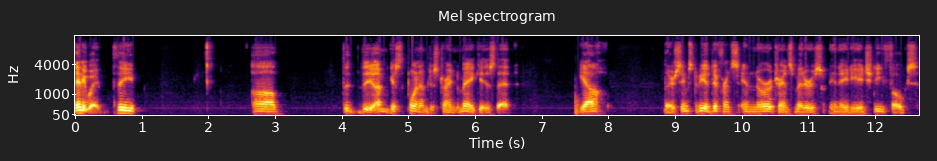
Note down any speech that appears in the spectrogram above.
anyway the uh the the I guess the point I'm just trying to make is that yeah there seems to be a difference in neurotransmitters in ADHD folks.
